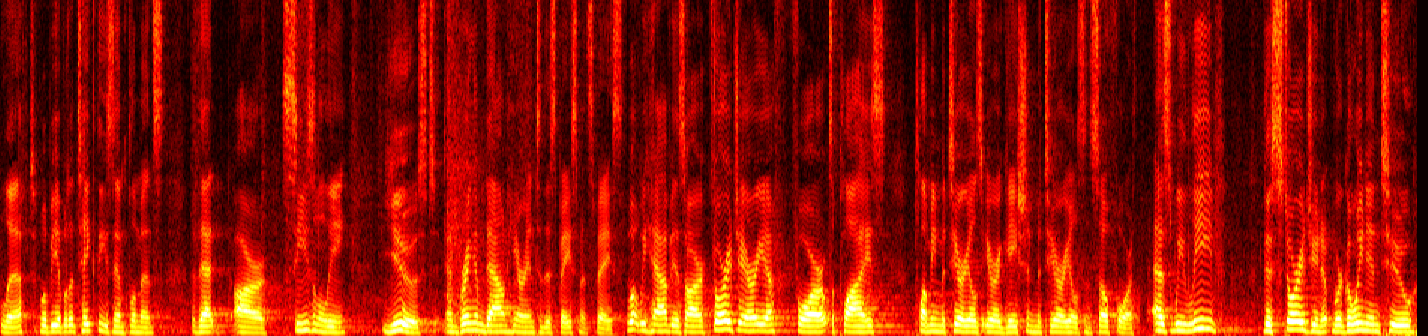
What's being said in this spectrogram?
lift, we'll be able to take these implements that are seasonally used and bring them down here into this basement space. What we have is our storage area for supplies, plumbing materials, irrigation materials, and so forth. As we leave this storage unit, we're going into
